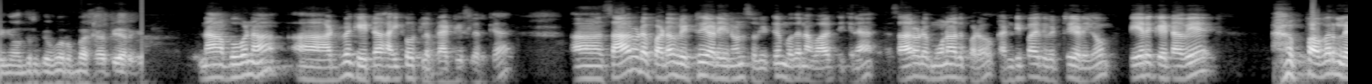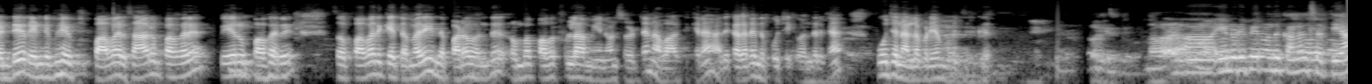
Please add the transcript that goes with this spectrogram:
இங்கே வந்திருக்கவங்க ரொம்ப ஹாப்பியாக இருக்கு. நான் புவனா அட்வொகேட்டாக ஹைகோர்ட்டில் ப்ராக்டிஸில் இருக்கேன். சாரோட படம் வெற்றி அடையணும்னு சொல்லிட்டு முதல் நான் வாழ்த்திக்கிறேன். சாரோட மூணாவது படம் கண்டிப்பாக இது வெற்றி அடையும். பேரை கேட்டாவே பவர் லட்டு ரெண்டுமே பவர் சாரும் பவர் பேரும் பவர் ஸோ பவருக்கு ஏற்ற மாதிரி இந்த படம் வந்து ரொம்ப பவர்ஃபுல்லாக அமையணும்னு சொல்லிட்டு நான் வாழ்த்திக்கிறேன். அதுக்காக தான் இந்த பூஜைக்கு வந்திருக்கேன். பூஜை நல்லபடியாக முடிஞ்சிருக்கு. என்னுடைய பேர் வந்து கனல் சத்யா.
